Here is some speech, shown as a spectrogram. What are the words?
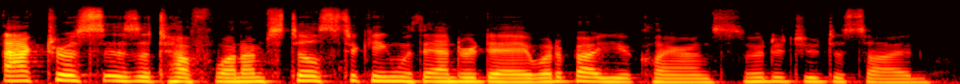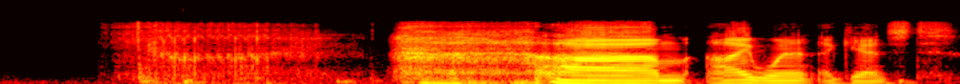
actress is a tough one. I'm still sticking with Andra Day. What about you, Clarence? Who did you decide? Um, I went against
